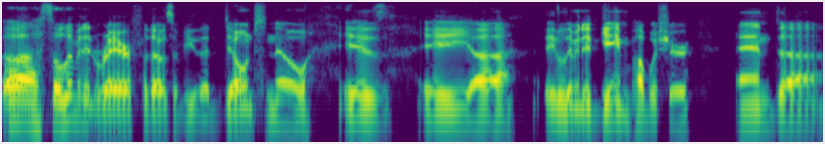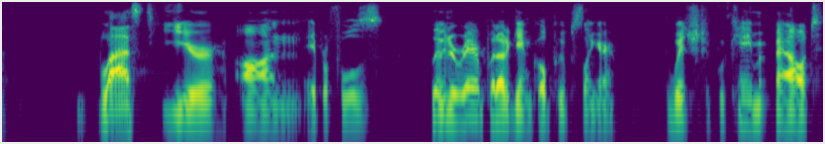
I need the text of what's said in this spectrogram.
Uh, so limited rare, for those of you that don't know, is a uh, a limited game publisher, and uh, last year on April Fools, limited rare put out a game called Poop Slinger, which came out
